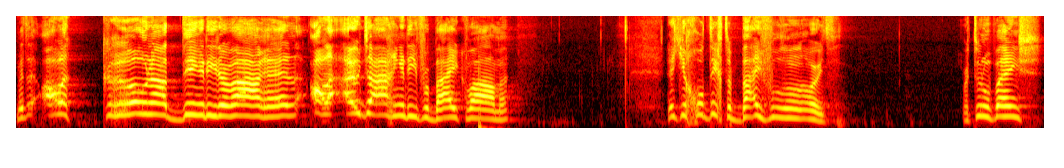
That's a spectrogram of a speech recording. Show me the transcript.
met alle corona-dingen die er waren. En alle uitdagingen die voorbij kwamen. Dat je God dichterbij voelde dan ooit. Maar toen opeens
